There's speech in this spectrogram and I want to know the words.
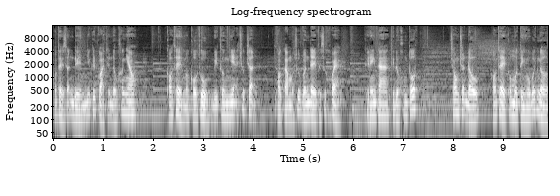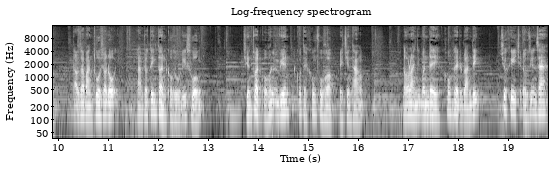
có thể dẫn đến những kết quả trận đấu khác nhau. Có thể một cầu thủ bị thương nhẹ trước trận hoặc gặp một chút vấn đề về sức khỏe khiến anh ta thi đấu không tốt trong trận đấu, có thể có một tình huống bất ngờ tạo ra bàn thua cho đội, làm cho tinh thần cầu thủ đi xuống. Chiến thuật của huấn luyện viên có thể không phù hợp để chiến thắng. Đó là những vấn đề không thể được đoán định trước khi trận đấu diễn ra.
